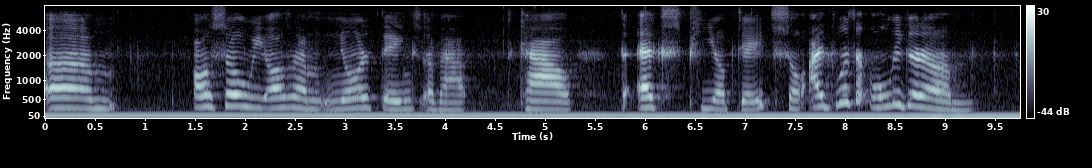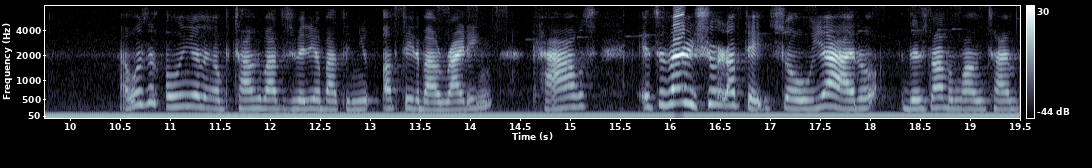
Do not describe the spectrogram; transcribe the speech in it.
Um. Also, we also have more things about the cow, the XP update. So I wasn't only gonna. Um, I wasn't only gonna talk about this video about the new update about riding cows. It's a very short update, so yeah, I don't. There's not a long time,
